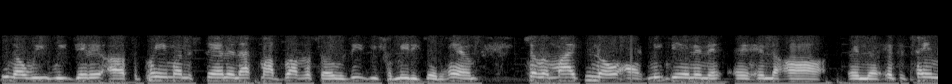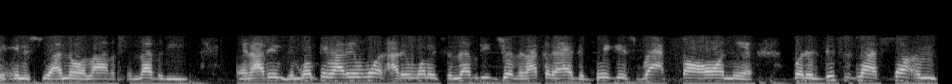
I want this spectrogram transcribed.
you know, we we did it. Uh, Supreme Understanding, that's my brother, so it was easy for me to get him. Killer Mike, you know, uh, me being in the in the uh, in the entertainment industry, I know a lot of celebrities, and I didn't. And one thing I didn't want, I didn't want it celebrity driven. I could have had the biggest rap star on there, but if this is not something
